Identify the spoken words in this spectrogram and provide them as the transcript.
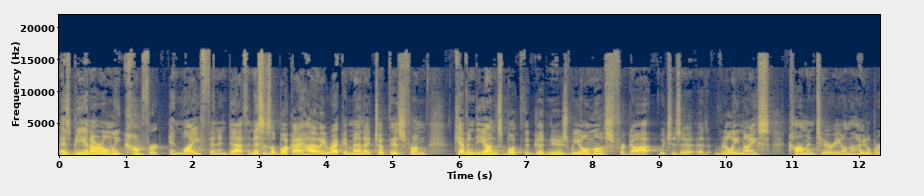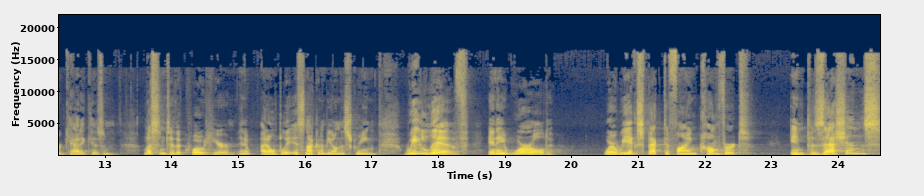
as being our only comfort in life and in death. And this is a book I highly recommend. I took this from Kevin DeYoung's book, The Good News We Almost Forgot, which is a, a really nice commentary on the Heidelberg Catechism. Listen to the quote here, and it, I don't believe it's not going to be on the screen. We live in a world where we expect to find comfort in possessions,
